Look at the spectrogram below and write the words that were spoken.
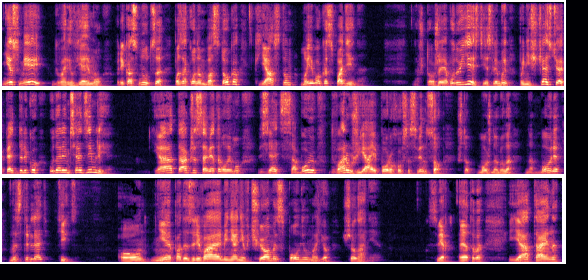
«Не смей, — говорил я ему, — прикоснуться по законам Востока к явствам моего господина. Но что же я буду есть, если мы, по несчастью, опять далеко удалимся от земли?» Я также советовал ему взять с собою два ружья и пороху со свинцом, чтобы можно было на море настрелять птиц. Он, не подозревая меня ни в чем, исполнил мое желание. Сверх этого я тайно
